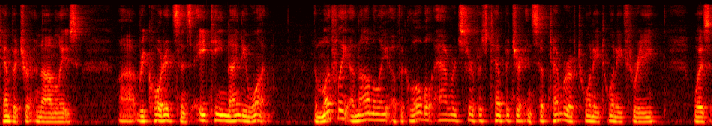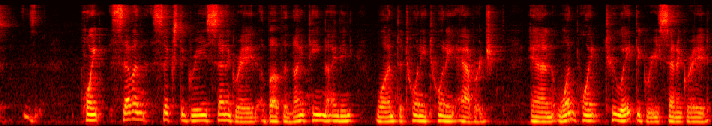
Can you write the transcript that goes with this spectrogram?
temperature anomalies uh, recorded since 1891. The monthly anomaly of the global average surface temperature in September of 2023 was 0.76 degrees centigrade above the 1991 to 2020 average and 1.28 degrees centigrade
